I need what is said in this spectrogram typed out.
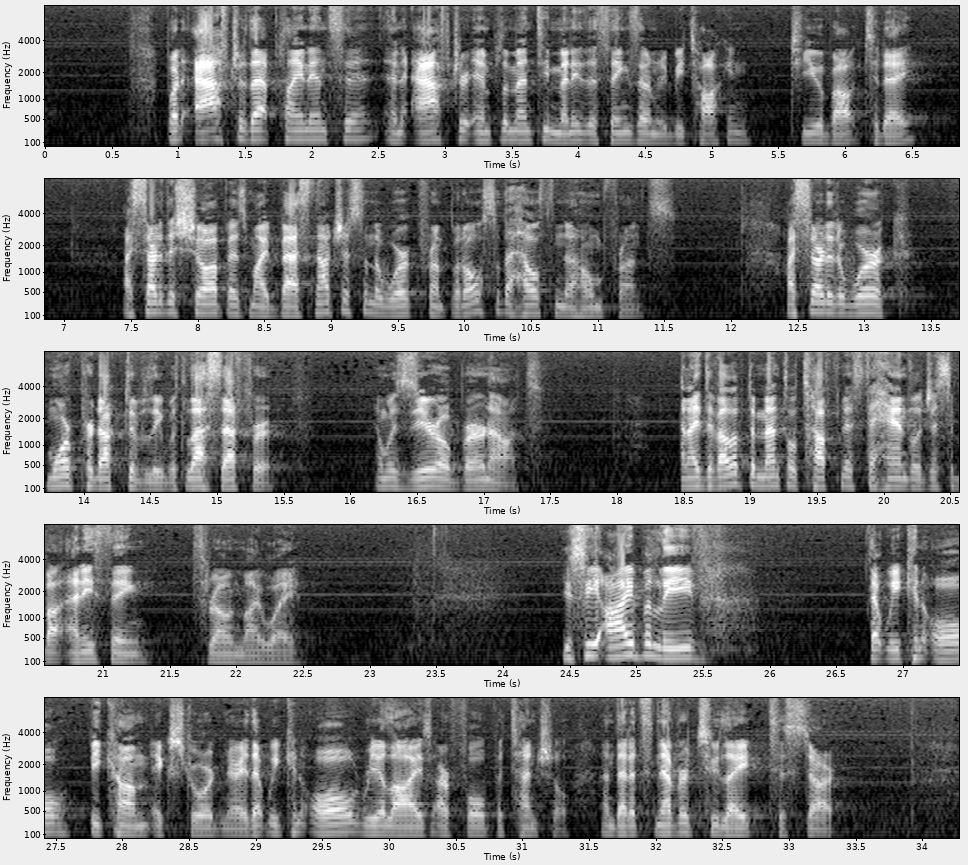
But after that plane incident, and after implementing many of the things that I'm going to be talking to you about today, I started to show up as my best, not just on the work front, but also the health and the home fronts. I started to work more productively with less effort and with zero burnout. And I developed a mental toughness to handle just about anything thrown my way. You see, I believe that we can all become extraordinary, that we can all realize our full potential, and that it's never too late to start.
